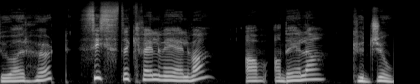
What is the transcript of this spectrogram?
Du har hørt Siste kveld ved elva av Adela Kujo.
